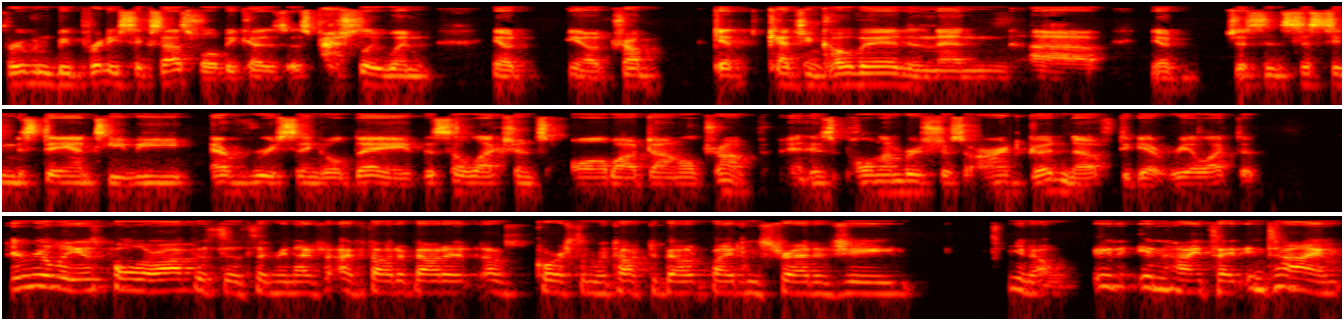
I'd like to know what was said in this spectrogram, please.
proven to be pretty successful because especially when you know you know Trump get catching COVID and then uh, you know just insisting to stay on TV every single day. This election's all about Donald Trump, and his poll numbers just aren't good enough to get reelected. It really is polar opposites. I mean, I've, I've thought about it, of course, and we talked about Biden's strategy, you know, in, in hindsight, in time.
